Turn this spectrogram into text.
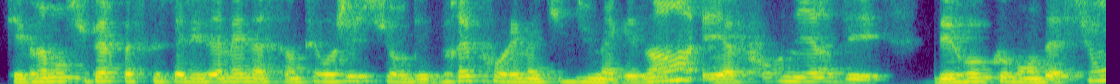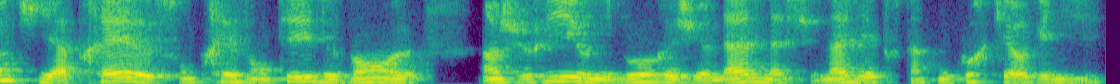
c'est vraiment super parce que ça les amène à s'interroger sur des vraies problématiques du magasin et à fournir des, des recommandations qui après euh, sont présentées devant un jury au niveau régional, national. Il y a tout un concours qui est organisé.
